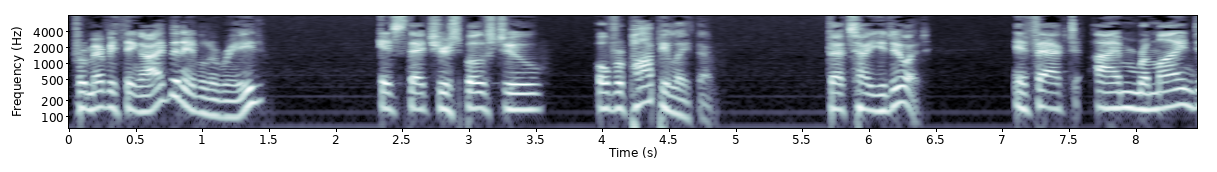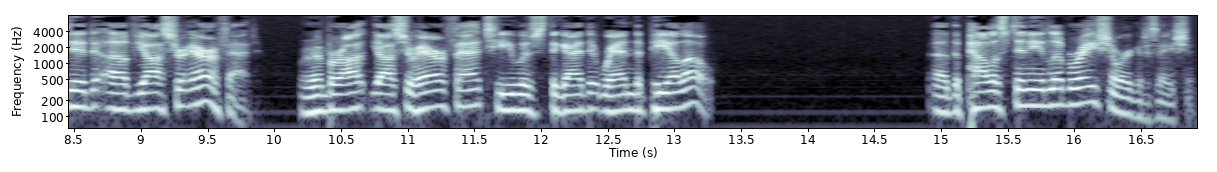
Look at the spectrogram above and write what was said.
from everything I've been able to read, it's that you're supposed to overpopulate them. That's how you do it. In fact, I'm reminded of Yasser Arafat. Remember Yasser Arafat? He was the guy that ran the PLO, uh, the Palestinian Liberation Organization.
